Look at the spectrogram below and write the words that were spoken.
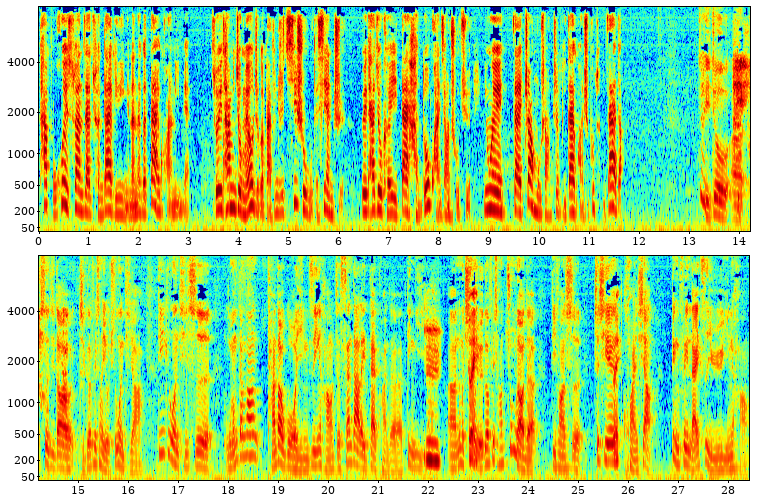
它不会算在存贷比里面的那个贷款里面，所以他们就没有这个百分之七十五的限制。所以它就可以贷很多款项出去，因为在账目上这笔贷款是不存在的。这里就呃涉及到几个非常有趣的问题啊。第一个问题是我们刚刚谈到过影子银行这三大类贷款的定义，嗯，呃，那么其中有一个非常重要的地方是这些款项并非来自于银行，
